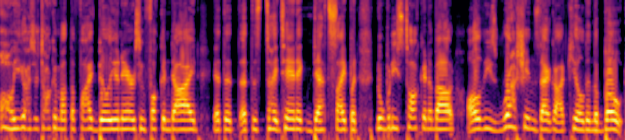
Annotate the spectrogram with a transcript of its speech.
"Oh, you guys are talking about the five billionaires who fucking died at the at the Titanic death site, but nobody's talking about all of these Russians that got killed in the boat.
